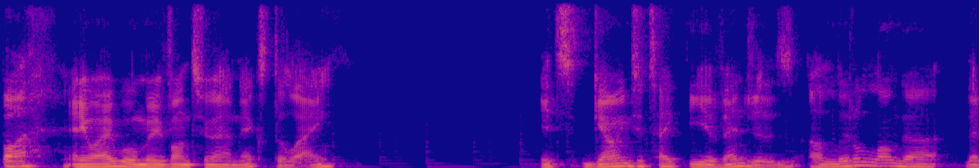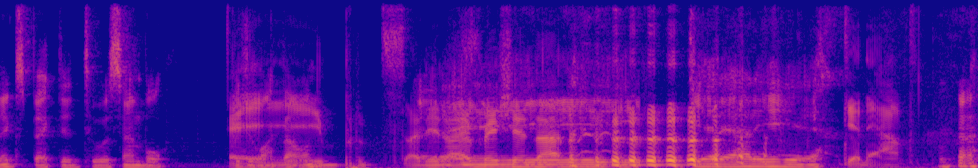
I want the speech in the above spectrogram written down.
But anyway, we'll move on to our next delay. It's going to take the Avengers a little longer than expected to assemble. Did you like that one? I did. I appreciate that. Get out of here. Get out.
